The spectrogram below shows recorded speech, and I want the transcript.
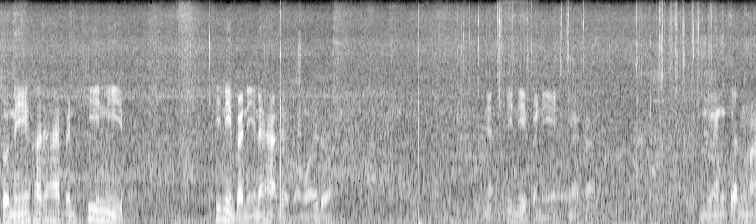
ตัวนี้เขาจะให้เป็นที่หนีบที่หนีบแบบนี้นะฮะ เดี๋ยวผมเอาไว้ดู เนี่ยที่หนีบแบบนี้นะครับ เหมือนกันไหม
